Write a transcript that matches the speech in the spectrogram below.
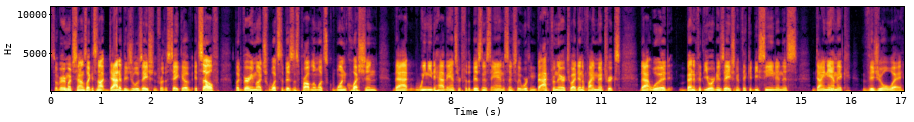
So very much sounds like it's not data visualization for the sake of itself, but very much what's the business problem? What's one question that we need to have answered for the business and essentially working back from there to identify metrics that would benefit the organization if they could be seen in this dynamic visual way.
